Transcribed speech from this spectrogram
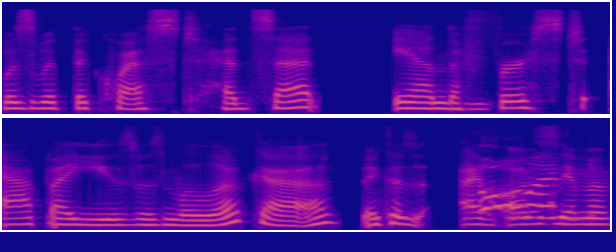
was with the Quest headset. And the mm. first app I used was Maloka because I'm oh obviously I'm a,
